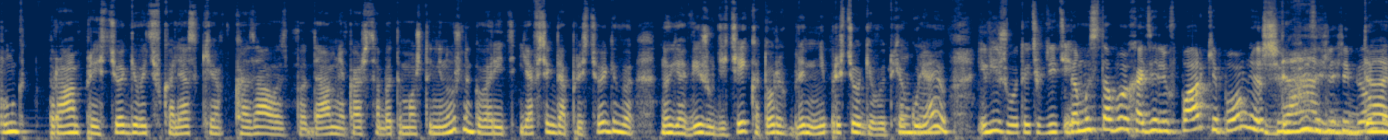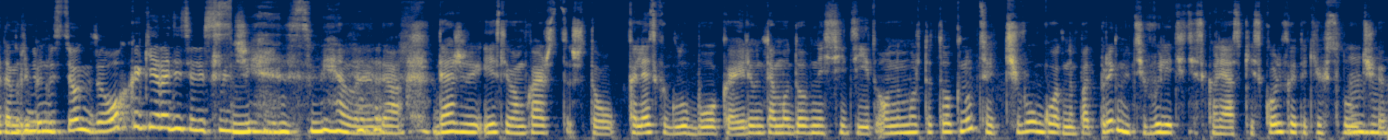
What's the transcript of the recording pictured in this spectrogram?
Пункт про пристегивать в коляске, казалось бы, да, мне кажется, об этом, может, и не нужно говорить. Я всегда пристегиваю, но я вижу детей, которых, блин, не пристегивают. Я угу. гуляю и вижу вот этих детей. Да мы с тобой ходили в парке, помнишь? Да, видели ребенка, да, там ребенок... не пристегнут. Ох, какие родители смельчаки. Смелые, да. Даже если вам кажется, что коляска глубокая, или он там удобно сидит, он может оттолкнуться от чего угодно, подпрыгнуть и вылететь из коляски. Сколько таких случаев?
